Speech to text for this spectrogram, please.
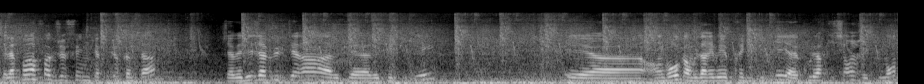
C'est la première fois que je fais une capture comme ça. J'avais déjà vu le terrain avec, avec les piquets. Et euh, en gros, quand vous arrivez près du piquet, il y a la couleur qui change et qui monte.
